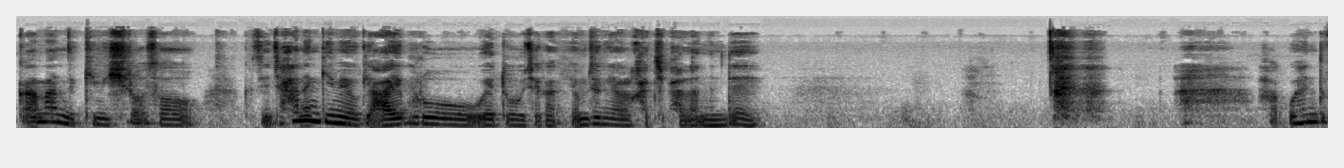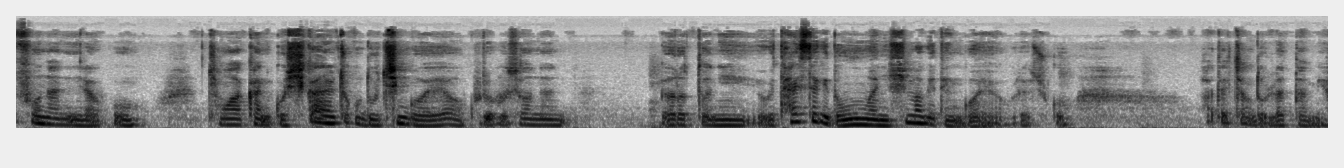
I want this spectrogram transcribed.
까만 느낌이 싫어서 그래서 이제 하는 김에 여기 아이브로우에도 제가 염색약을 같이 발랐는데 하고 핸드폰 하느라고 정확한 그 시간을 조금 놓친 거예요. 그리고서는 열었더니 여기 탈색이 너무 많이 심하게 된 거예요. 그래가지고 화들짝 놀랐다며.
